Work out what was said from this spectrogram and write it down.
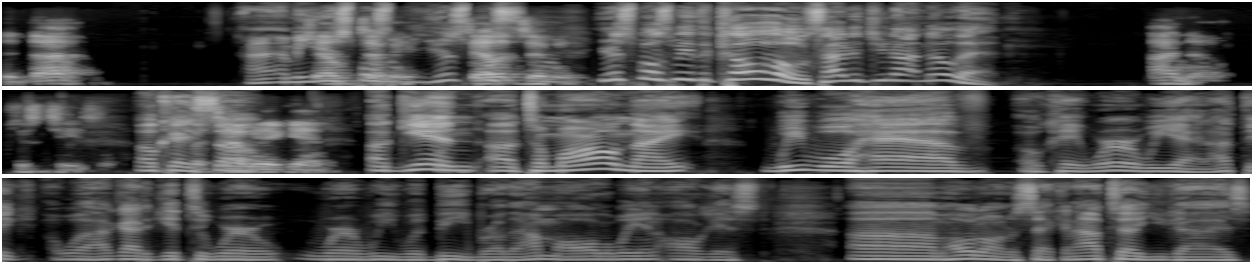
Did not. I I mean, Tell you're supposed to me. be, you're Tell supposed it to me. you're supposed to be the co-host. How did you not know that? I know. Just teasing. Okay, But so again. again, uh, tomorrow night we will have. Okay, where are we at? I think. Well, I got to get to where where we would be, brother. I'm all the way in August. Um, hold on a second. I'll tell you guys.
